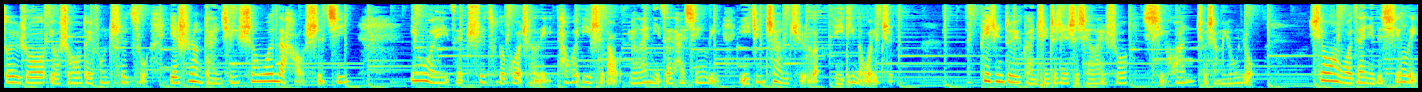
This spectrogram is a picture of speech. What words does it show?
所以说，有时候对方吃醋也是让感情升温的好时机，因为在吃醋的过程里，他会意识到原来你在他心里已经占据了一定的位置。毕竟，对于感情这件事情来说，喜欢就像拥有。希望我在你的心里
